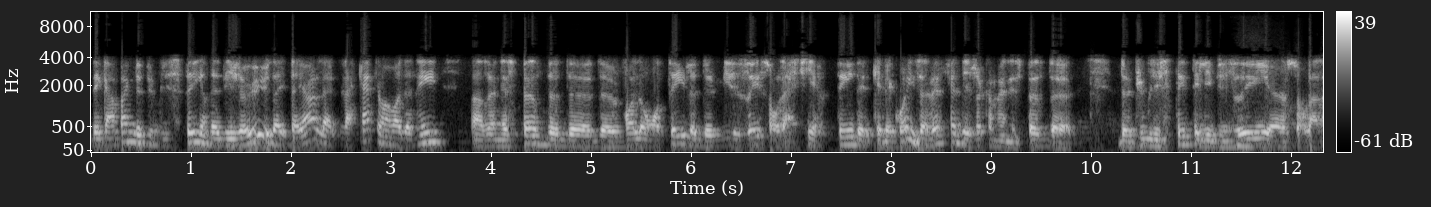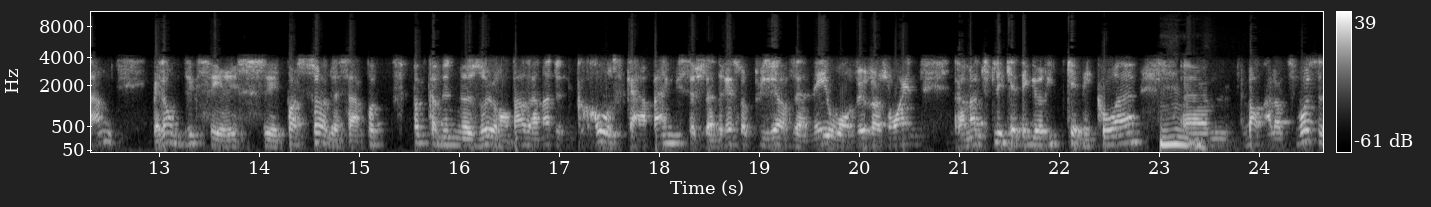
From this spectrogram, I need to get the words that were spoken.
des campagnes de publicité, il y en a déjà eu. D'ailleurs, la, la CAQ, à un moment donné, dans une espèce de, de, volonté de miser sur la fierté des Québécois, ils avaient fait déjà comme une espèce de de publicité télévisée euh, sur la langue. Mais là, on me dit que c'est, c'est pas ça, là, ça n'a pas, pas comme une mesure. On parle vraiment d'une grosse campagne qui s'échelonnerait sur plusieurs années où on veut rejoindre vraiment toutes les catégories de Québécois. Mhm. Euh, bon, alors tu vois, ce,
